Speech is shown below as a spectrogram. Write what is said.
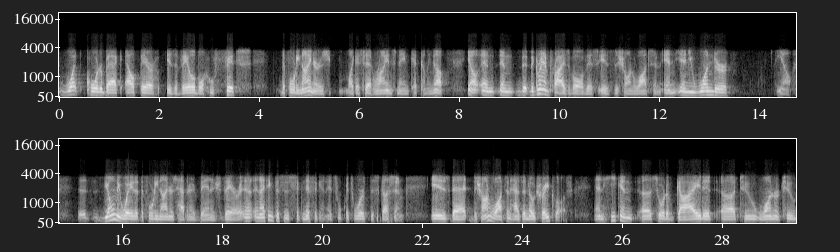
what quarterback out there is available who fits the 49ers? Like I said, Ryan's name kept coming up. You know, and and the the grand prize of all this is Deshaun Watson, and and you wonder, you know the only way that the 49ers have an advantage there, and, and I think this is significant, it's it's worth discussing, is that Deshaun Watson has a no trade clause, and he can uh, sort of guide it uh, to one or two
